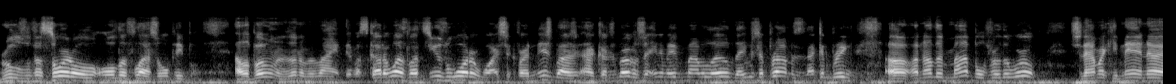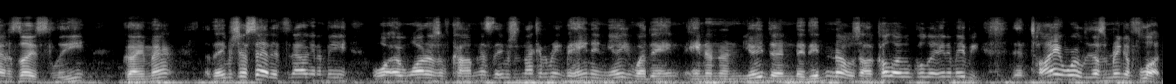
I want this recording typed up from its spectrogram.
rules with a sword all, all the flesh, all people. Elabon and Zunab mind. The Mascata was, let's use water. Why? David promise he's not going to bring uh, another mabel for the world. The Abishah said it's now going to be uh, waters of calmness. The Abishah is not going to bring what they didn't know. So maybe the entire world he doesn't bring a flood.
